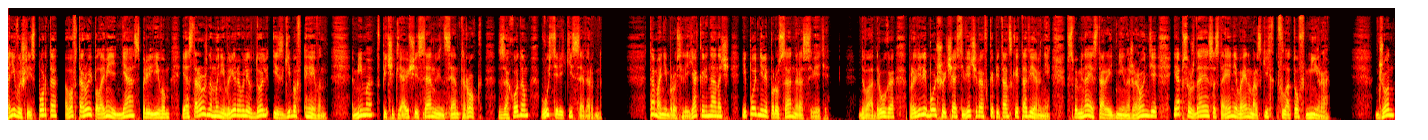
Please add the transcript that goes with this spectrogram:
Они вышли из порта во второй половине дня с приливом и осторожно маневрировали вдоль изгибов Эйвен, мимо впечатляющей Сен-Винсент-Рок с заходом в устье реки Северн. Там они бросили якорь на ночь и подняли паруса на рассвете. Два друга провели большую часть вечера в капитанской таверне, вспоминая старые дни на Жеронде и обсуждая состояние военно-морских флотов мира – Джон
